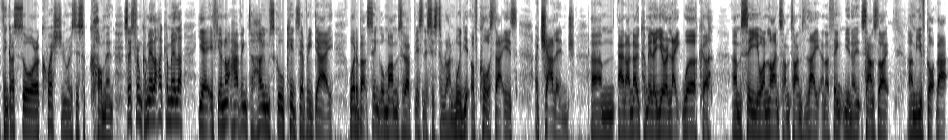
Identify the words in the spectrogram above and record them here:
I think I saw a question, or is this a comment? So it's from Camilla. Hi, Camilla. Yeah, if you're not having to homeschool kids every day, what about single mums who have businesses to run? Well, of course, that is a challenge. Um, and I know, Camilla, you're a late worker. Um, see you online sometimes late, and I think you know it sounds like um, you've got that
